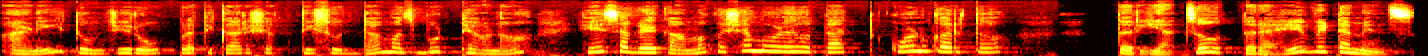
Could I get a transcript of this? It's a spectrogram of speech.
आणि तुमची रोगप्रतिकारशक्तीसुद्धा मजबूत ठेवणं हे सगळे कामं कशामुळे होतात? कोण करतं? तर याचं उत्तर आहे विटॅमिन्स.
